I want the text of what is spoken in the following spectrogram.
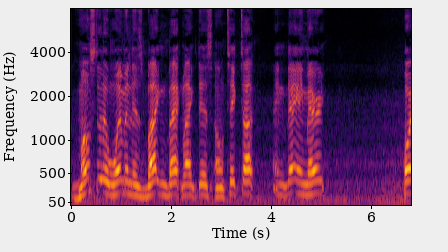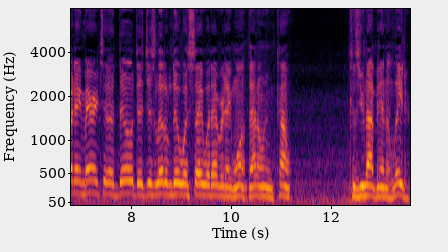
most of the women is biting back like this on tiktok and they ain't married. Or they married to a dude that just let them do and say whatever they want. That don't even count because you're not being a leader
